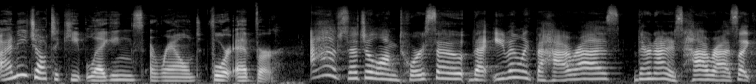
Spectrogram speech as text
I need y'all to keep leggings around forever. I have such a long torso that even like the high rise, they're not as high rise like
